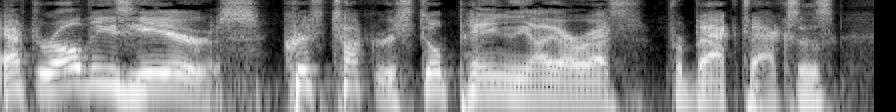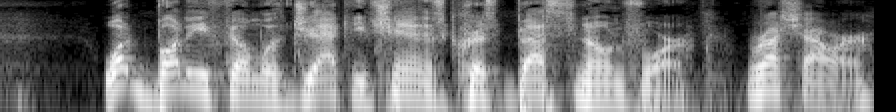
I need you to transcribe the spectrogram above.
After all these years, Chris Tucker is still paying the IRS for back taxes. What buddy film with Jackie Chan is Chris best known for? Rush Hour.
